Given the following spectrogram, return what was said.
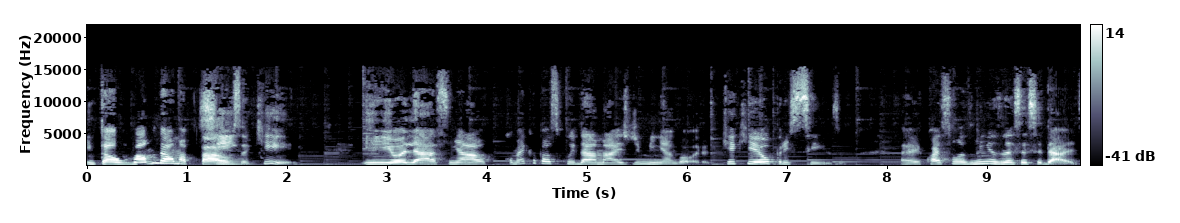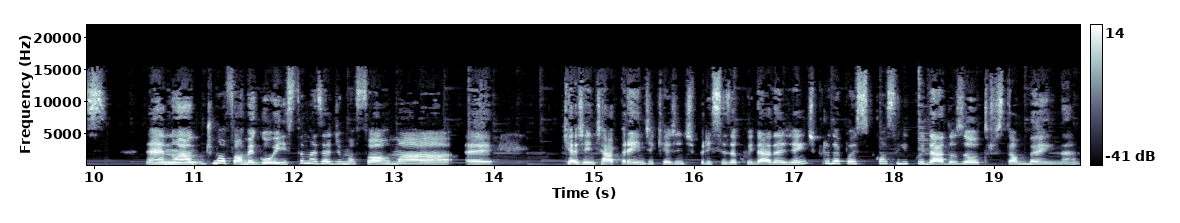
Então, vamos dar uma pausa Sim. aqui e olhar assim, ah, como é que eu posso cuidar mais de mim agora? O que que eu preciso? É, quais são as minhas necessidades? Né? Não é de uma forma egoísta, mas é de uma forma é, que a gente aprende que a gente precisa cuidar da gente para depois conseguir cuidar dos outros também, né?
